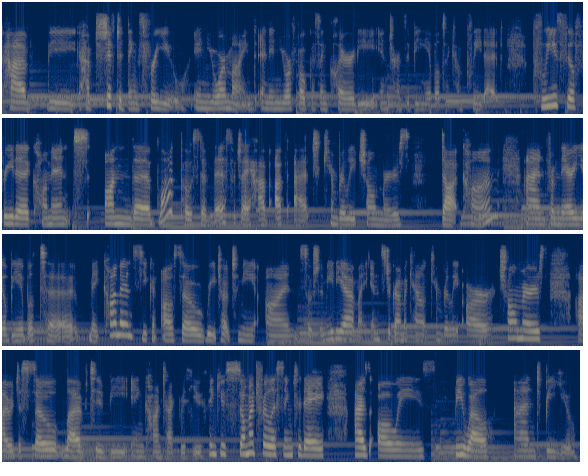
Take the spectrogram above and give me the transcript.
have the have shifted things for you in your mind and in your focus and clarity in terms of being able to complete it. Please feel free to comment on the blog post of this, which I have up at Kimberly Chalmers com, and from there you'll be able to make comments. You can also reach out to me on social media, my Instagram account, Kimberly R. Chalmers. I would just so love to be in contact with you. Thank you so much for listening today. As always, be well and be you.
